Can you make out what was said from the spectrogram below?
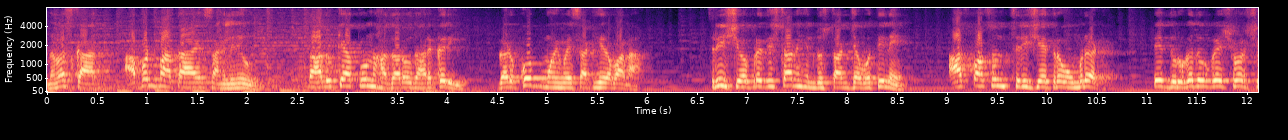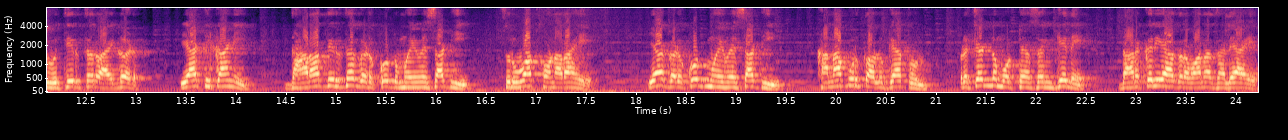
नमस्कार आपण पाहताय सांगली न्यूज. तालुक्यातून हजारो धारकरी गडकोट मोहिमेसाठी रवाना. श्री शिवप्रतिष्ठान हिंदुस्थानच्या वतीने आजपासून श्री क्षेत्र उमरट ते दुर्गदुर्गेश्वर शिवतीर्थ रायगड या ठिकाणी धारातीर्थ गडकोट मोहिमेसाठी सुरुवात होणार आहे. या गडकोट मोहिमेसाठी खानापूर तालुक्यातून प्रचंड मोठ्या संख्येने धारकरी आज रवाना झाले आहेत.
